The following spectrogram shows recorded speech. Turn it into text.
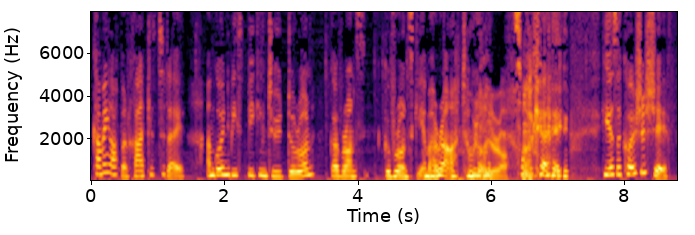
Coming up on Hi Kids today, I'm going to be speaking to Doron Gavrons- Gavronsky. Am I right? Yeah, you're right. okay. He is a kosher chef.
